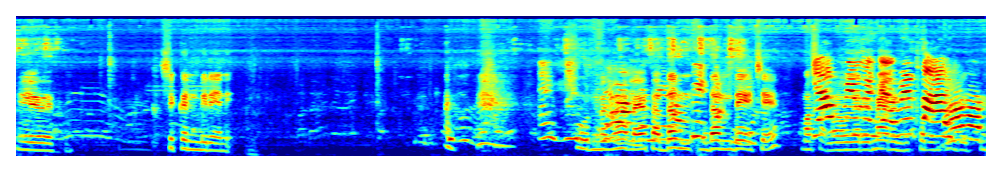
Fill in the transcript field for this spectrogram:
देखो चिकन बिर्याणी. पूर्ण झालंय. आता दम दम द्यायचे. मसाला वगैरे मॅरिनेट करून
